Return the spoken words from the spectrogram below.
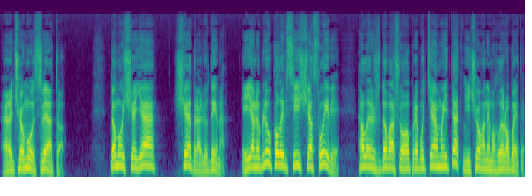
А чому свято? Тому що я щедра людина, і я люблю, коли всі щасливі, але ж до вашого прибуття ми і так нічого не могли робити.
